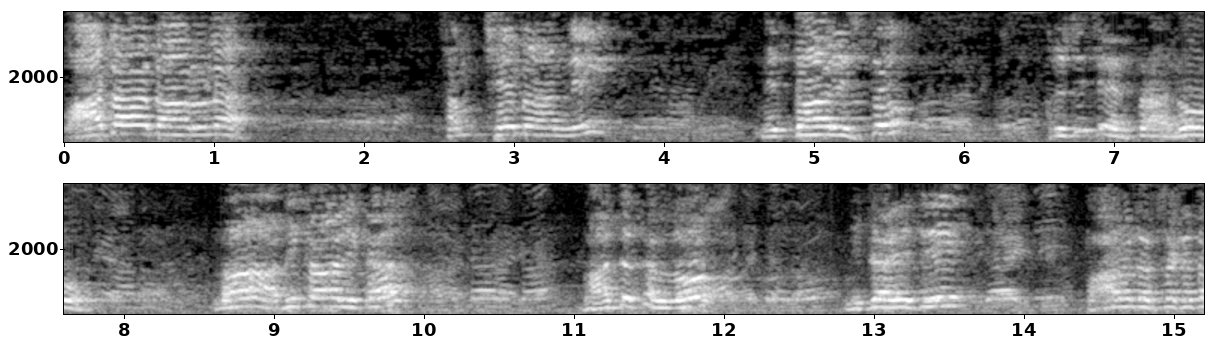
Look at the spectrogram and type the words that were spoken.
వాటాదారుల సంక్షేమాన్ని నిర్ధారిస్తూ కృషి చేస్తాను. నా అధికారిక బాధ్యతల్లో నిజాయితీ పారదర్శకత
